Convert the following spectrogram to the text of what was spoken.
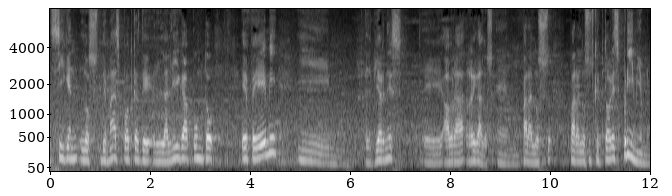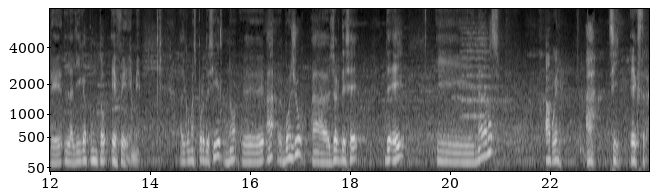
siguen los demás podcasts de laliga.fm y el viernes eh, habrá regalos para, los, para los suscriptores premium de la liga.fm. ¿Algo más por decir? No. Eh, ah, bonjour a Jacques de de y nada más. Ah, bueno. Ah, sí, extra.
